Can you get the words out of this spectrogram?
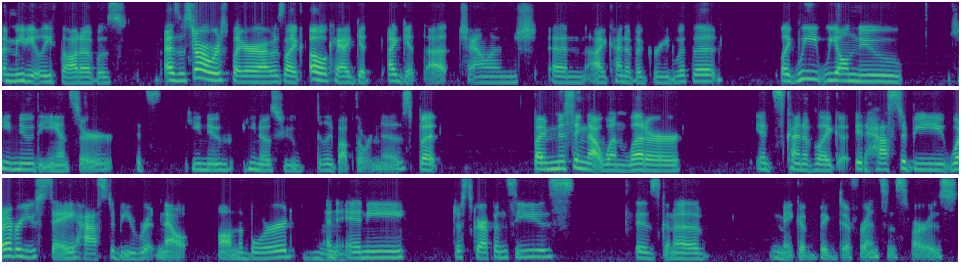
I immediately thought of was as a Star Wars player, I was like, oh, okay, I get I get that challenge, and I kind of agreed with it. Like we we all knew he knew the answer. It's he knew he knows who Billy Bob Thornton is, but by missing that one letter, it's kind of like it has to be whatever you say has to be written out on the board and Mhm. any discrepancies is gonna make a big difference as far as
